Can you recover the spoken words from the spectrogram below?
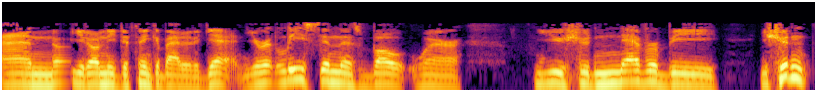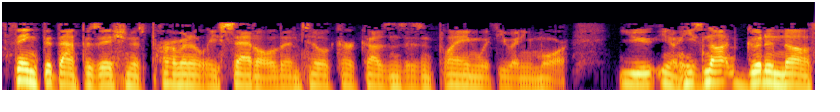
and you don't need to think about it again. You're at least in this boat where you should never be you shouldn't think that that position is permanently settled until Kirk Cousins isn't playing with you anymore. You you know he's not good enough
